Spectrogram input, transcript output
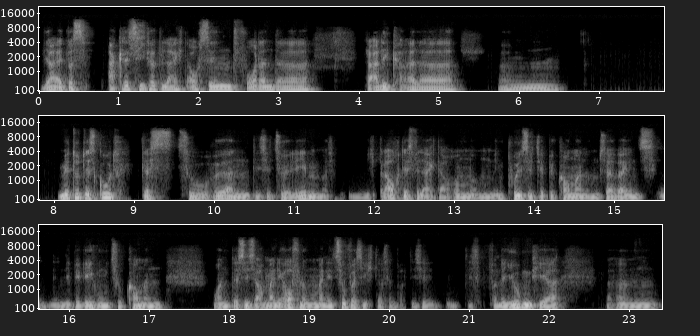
ja, etwas aggressiver vielleicht auch sind, fordernder, radikaler. Ähm, mir tut es gut, das zu hören, diese zu erleben. Also ich brauche das vielleicht auch, um, um, Impulse zu bekommen, um selber ins, in die Bewegung zu kommen. Und das ist auch meine Hoffnung und meine Zuversicht, dass einfach diese, diese von der Jugend her ähm,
